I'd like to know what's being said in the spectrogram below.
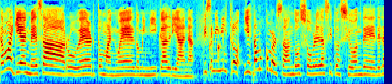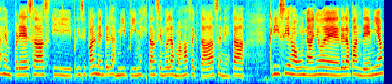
Estamos aquí en mesa Roberto, Manuel, Dominica, Adriana. Viceministro, y estamos conversando sobre la situación de, las empresas y principalmente las MIPIMES que están siendo las más afectadas en esta crisis a un año de, de la pandemia.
